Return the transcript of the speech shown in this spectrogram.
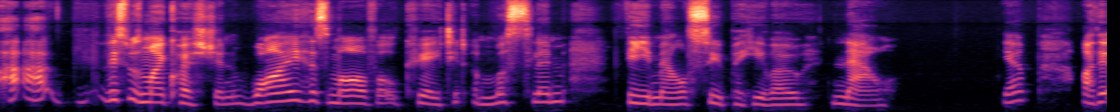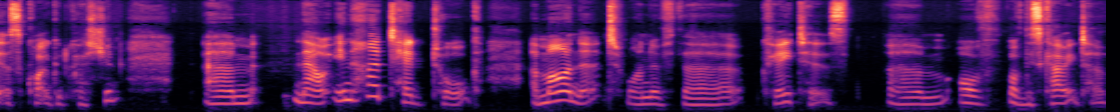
I, I, this was my question. Why has Marvel created a Muslim female superhero now? Yeah, I think that's quite a good question. Um, now, in her TED talk, Amanat, one of the creators um, of, of this character,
